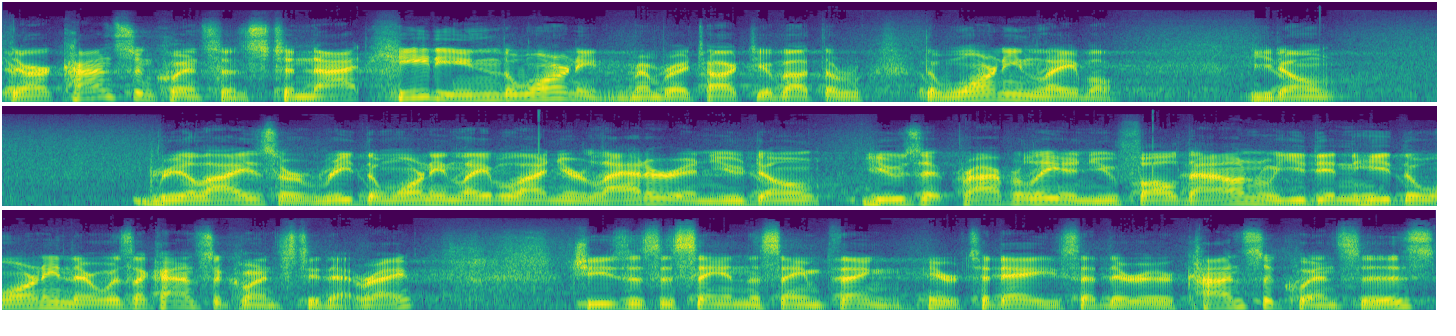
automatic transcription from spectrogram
There are consequences to not heeding the warning. Remember, I talked to you about the, the warning label. You don't realize or read the warning label on your ladder and you don't use it properly and you fall down, well, you didn't heed the warning, there was a consequence to that, right? Jesus is saying the same thing here today. He said there are consequences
